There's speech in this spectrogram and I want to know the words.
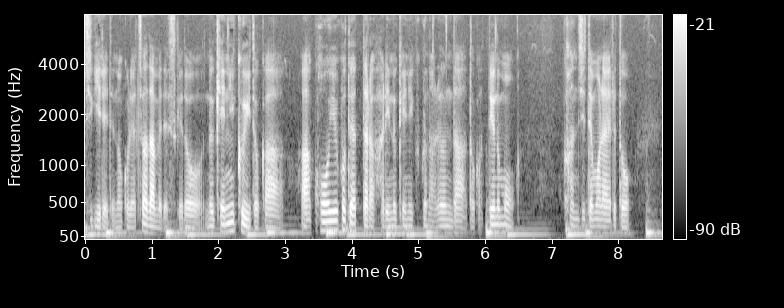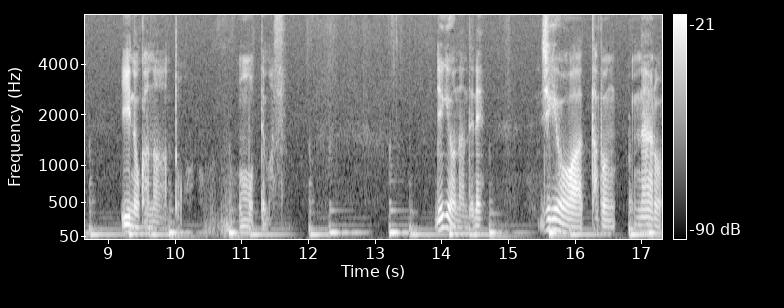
ちぎれて残るやつはダメですけど抜けにくいとかあこういうことやったら針抜けにくくなるんだとかっていうのも感じてもらえるといいのかなと思ってます。授業なんでね授業は多分なやろ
